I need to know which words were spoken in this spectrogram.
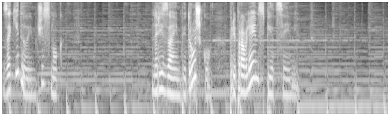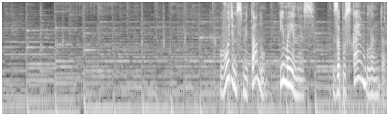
Закидываем чеснок. Нарезаем петрушку, приправляем специями. Вводим сметану и майонез. Запускаем блендер.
